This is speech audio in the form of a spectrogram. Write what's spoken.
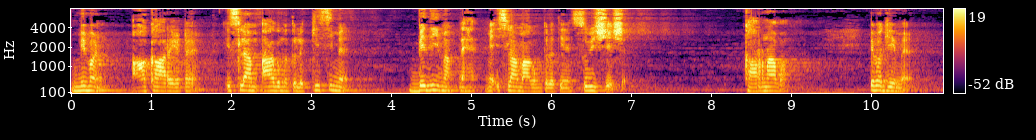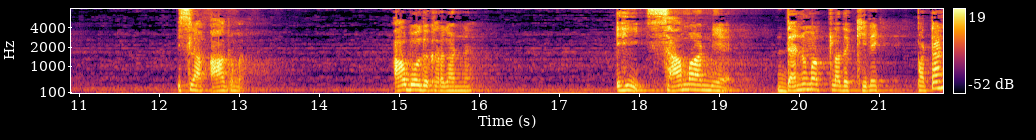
මෙවන් ආකාරයට ඉස්ලාම් ආගම තුළ කිසිම බෙදීමක් නැහැ මේ ඉස්ලාම් ආගම තුළ තියෙන සුවිශේෂ කාරණාවක් එවැගේම ඉස්ලාම් ආගම අවබෝධ කරගන්න එහි සාමාන්‍ය දැනුමක් ලද කෙනෙක් පටන්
